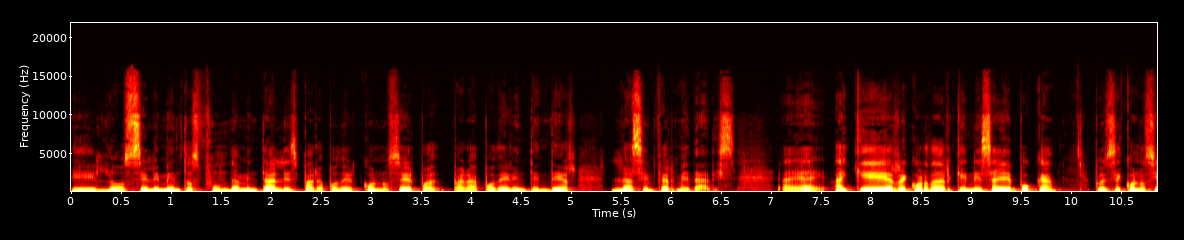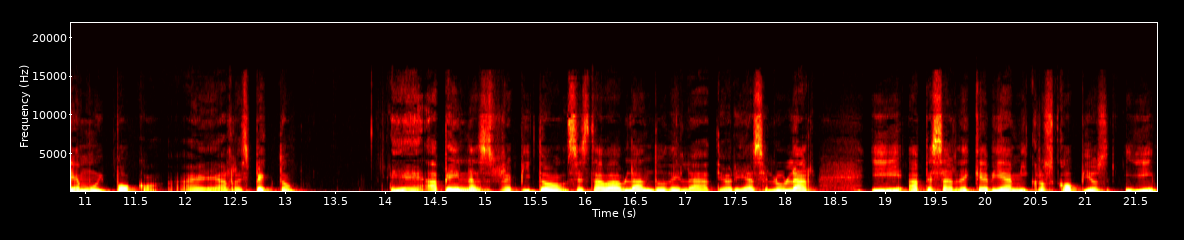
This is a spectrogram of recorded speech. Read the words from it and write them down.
eh, los elementos fundamentales para poder conocer, para poder entender las enfermedades. Eh, hay que recordar que en esa época pues se conocía muy poco al respecto. Apenas, repito, se estaba hablando de la teoría celular y a pesar de que había microscopios y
